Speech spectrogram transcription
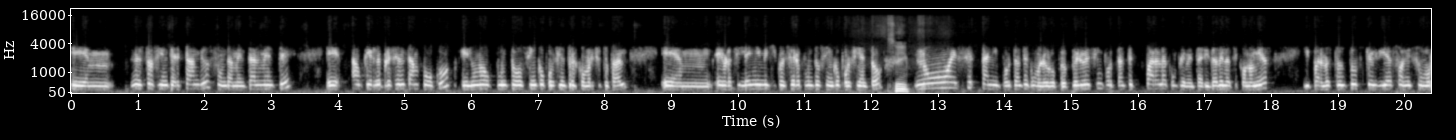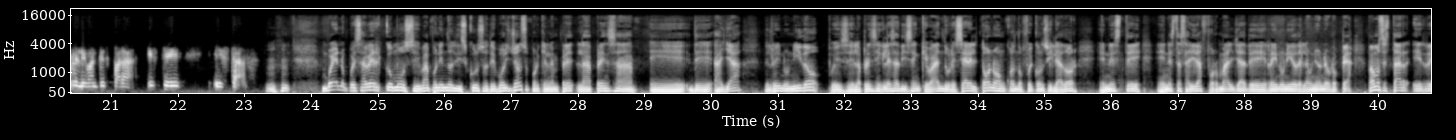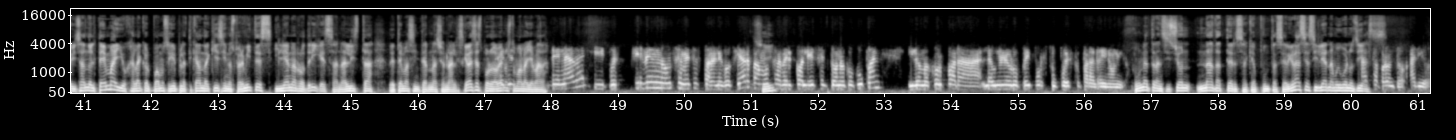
Em, nuestros intercambios, fundamentalmente, eh, aunque representan poco, el 1.5% del comercio total, eh, el brasileño y México el 0.5%. Sí. No es tan importante como el europeo, pero es importante para la complementariedad de las economías y para los productos que hoy día son insumos relevantes para este estado. Bueno, pues a ver cómo se va poniendo el discurso de Boris Johnson, porque la, la prensa eh, de allá, del Reino Unido, pues eh, la prensa inglesa dicen que va a endurecer el tono, aun cuando fue conciliador en este en esta salida formal ya de Reino Unido de la Unión Europea. Vamos a estar eh, revisando el tema y ojalá que lo podamos seguir platicando aquí, si nos permites. Ileana Rodríguez, analista de temas internacionales. Gracias por habernos tomado la llamada. De nada, y pues tienen 11 meses para negociar. Vamos a ver cuál es el tono que ocupan y lo mejor para la Unión Europea y por supuesto para el Reino Unido. Una transición nada tersa que apunta a ser. Gracias, Ileana, muy buenos días. Hasta pronto, adiós.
